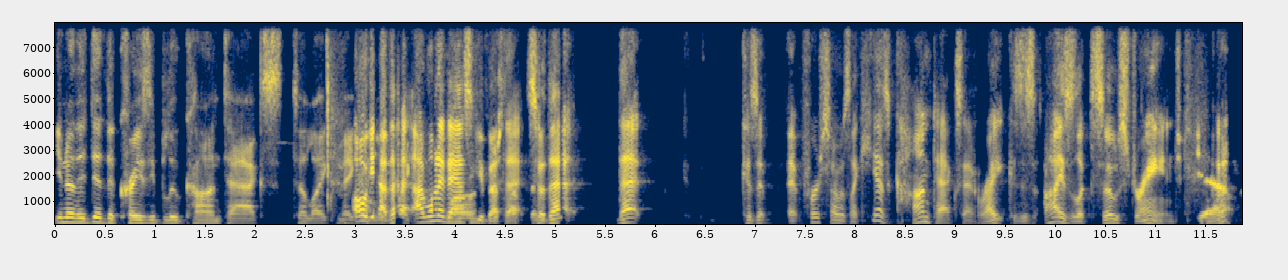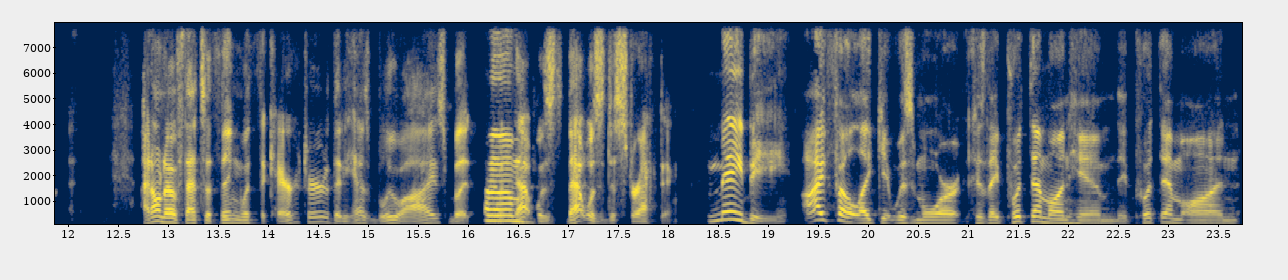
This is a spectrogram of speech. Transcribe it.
You know, they did the crazy blue contacts to like make. Oh yeah, that, like I wanted to ask you about that. So that that because at, at first I was like, he has contacts in, right? Because his eyes looked so strange. yeah, I don't know if that's a thing with the character that he has blue eyes, but, but Um, that was that was distracting. Maybe I felt like it was more because they put them on him. They put them on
